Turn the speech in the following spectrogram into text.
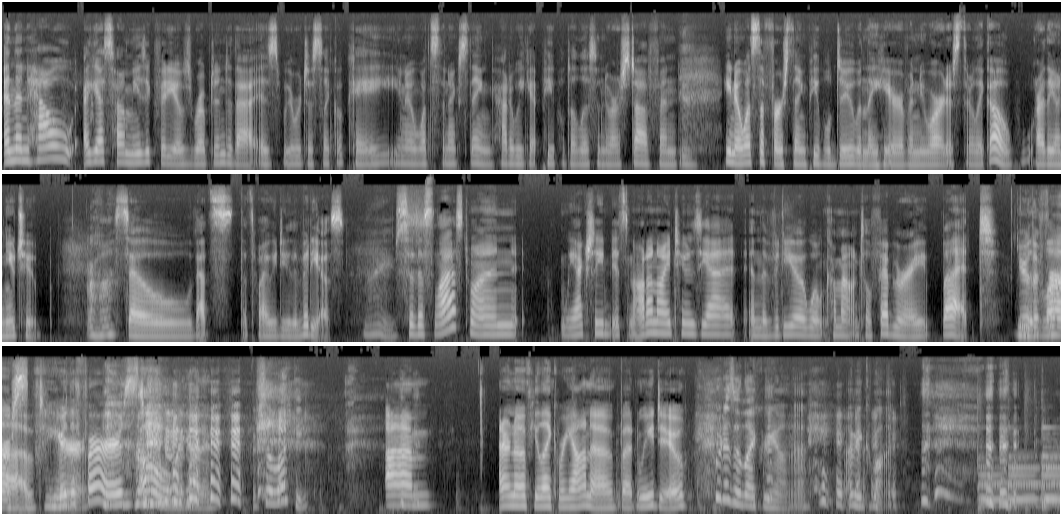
And then how I guess how music videos roped into that is we were just like, okay, you know, what's the next thing? How do we get people to listen to our stuff? And you know, what's the first thing people do when they hear of a new artist? They're like, oh, are they on YouTube? Uh-huh. So that's that's why we do the videos. Nice. So this last one, we actually it's not on iTunes yet, and the video won't come out until February. But You're the first love- to You're the first. oh my god, I'm so lucky. um, I don't know if you like Rihanna, but we do. Who doesn't like Rihanna? I mean, come on.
